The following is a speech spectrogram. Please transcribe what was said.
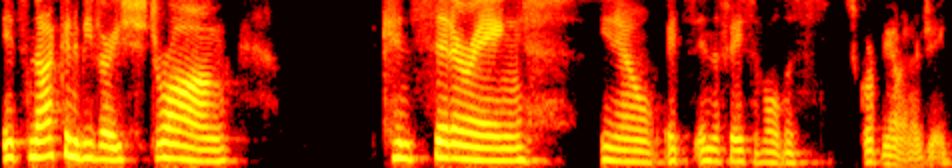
it's not going to be very strong considering you know, it's in the face of all this Scorpio energy,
